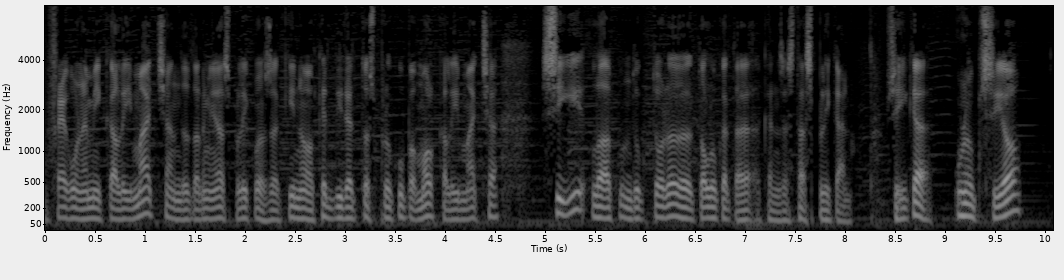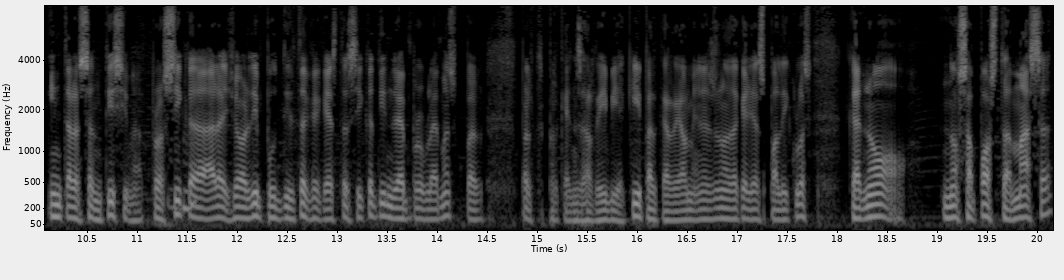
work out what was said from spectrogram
ofega una mica la imatge, en determinades pel·lícules aquí no, aquest director es preocupa molt que la imatge sigui la conductora de tot el que, te, que ens està explicant. O sigui que una opció interessantíssima, però sí que ara, Jordi, puc dir-te que aquesta sí que tindrem problemes per, per, perquè ens arribi aquí, perquè realment és una d'aquelles pel·lícules que no, no s'aposta massa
